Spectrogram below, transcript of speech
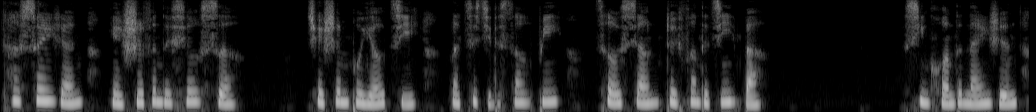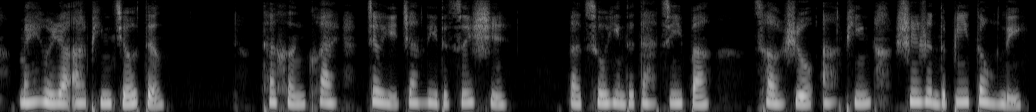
他虽然也十分的羞涩，却身不由己把自己的骚逼凑向对方的鸡巴。姓黄的男人没有让阿平久等，他很快就以站立的姿势，把粗硬的大鸡巴操入阿平湿润的逼洞里。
